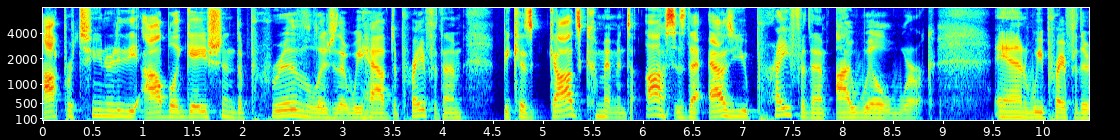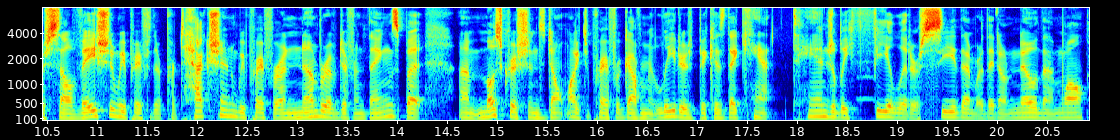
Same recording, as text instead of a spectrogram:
opportunity, the obligation, the privilege that we have to pray for them because God's commitment to us is that as you pray for them, I will work. And we pray for their salvation, we pray for their protection, we pray for a number of different things. But um, most Christians don't like to pray for government leaders because they can't tangibly feel it or see them or they don't know them. Well,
